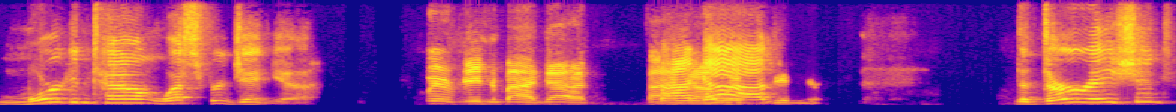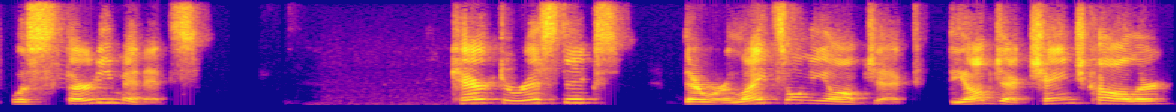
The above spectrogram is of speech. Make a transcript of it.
Morgantown, West Virginia. Virginia, by God. By, by God. God the duration was 30 minutes. Characteristics there were lights on the object. The object changed color.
